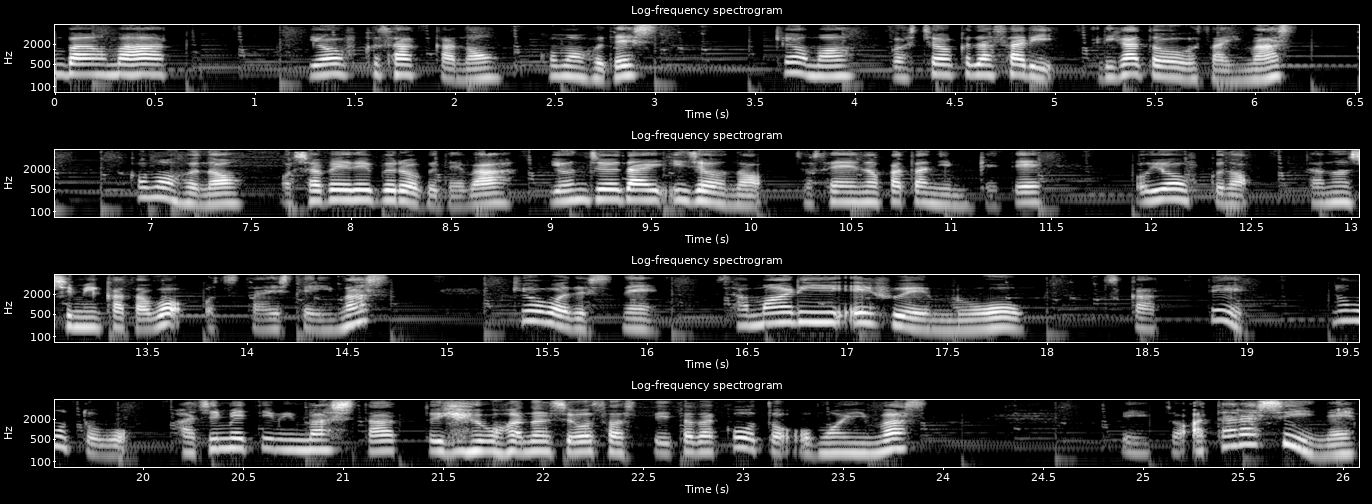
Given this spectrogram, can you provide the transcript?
んばんは。洋服作家のコモフです。今日もご視聴くださりありがとうございます。コモフのおしゃべりブログでは40代以上の女性の方に向けてお洋服の楽しみ方をお伝えしています。今日はですね、サマリー FM を使ってノートを始めてみましたというお話をさせていただこうと思います。えっ、ー、と、新しいね、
